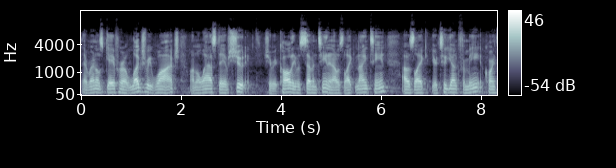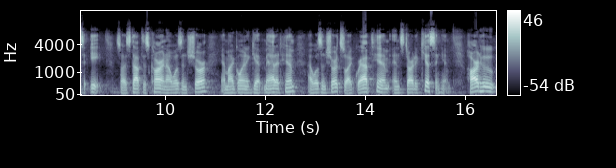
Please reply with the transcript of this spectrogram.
that Reynolds gave her a luxury watch on the last day of shooting. She recalled he was 17 and I was like 19. I was like, You're too young for me, according to E. So I stopped his car and I wasn't sure. Am I going to get mad at him? I wasn't sure, so I grabbed him and started kissing him. Hart, who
